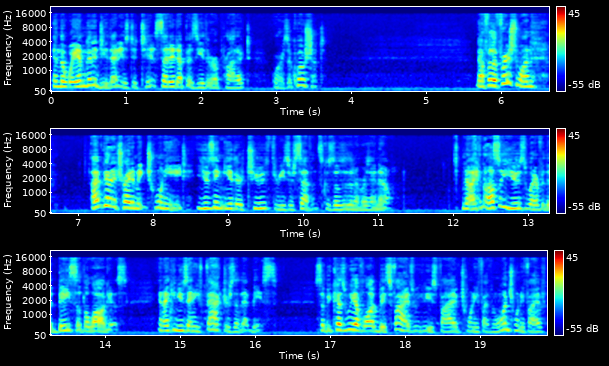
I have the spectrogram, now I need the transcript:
And the way I'm going to do that is to set it up as either a product or as a quotient. Now for the first one, I've got to try to make 28 using either 2, 3s, or 7s, because those are the numbers I know. Now I can also use whatever the base of the log is, and I can use any factors of that base. So because we have log base 5s, we can use 5, 25, and 125.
